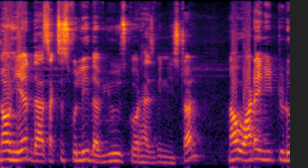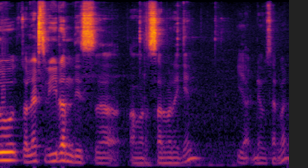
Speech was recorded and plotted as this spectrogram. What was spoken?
Now here the successfully the Vue core has been installed now what I need to do so let's rerun this uh, our server again. Yeah dev server.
